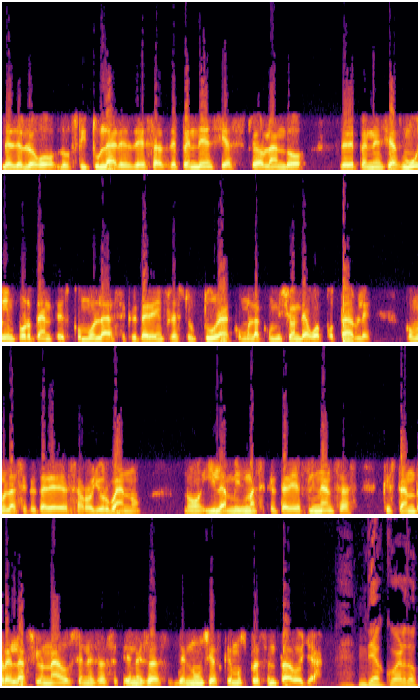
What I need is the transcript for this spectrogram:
Desde luego, los titulares de esas dependencias, estoy hablando de dependencias muy importantes como la Secretaría de Infraestructura, como la Comisión de Agua Potable, como la Secretaría de Desarrollo Urbano, ¿no? y la misma Secretaría de Finanzas que están relacionados en esas en esas denuncias que hemos presentado ya. De acuerdo,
